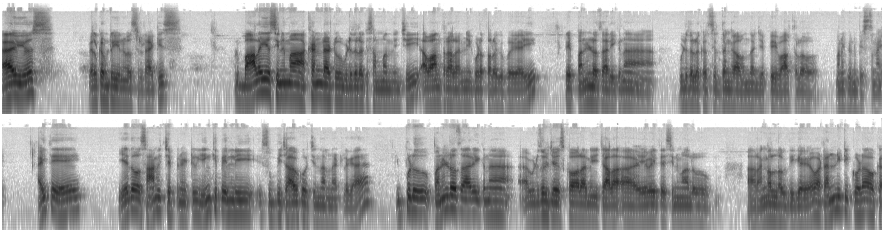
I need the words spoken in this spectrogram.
హాయ్ యూస్ వెల్కమ్ టు యూనివర్సల్ టాకీస్ ఇప్పుడు బాలయ్య సినిమా అఖండ టూ విడుదలకు సంబంధించి అవాంతరాలన్నీ కూడా తొలగిపోయాయి. రేపు పన్నెండో తారీఖున విడుదలకు సిద్ధంగా ఉందని చెప్పి వార్తలు మనకు వినిపిస్తున్నాయి. అయితే ఏదో సామెత చెప్పినట్టు ఎంకి పెళ్ళి సుబ్బి చావుకు వచ్చింది అన్నట్లుగా ఇప్పుడు పన్నెండో తారీఖున విడుదల చేసుకోవాలని చాలా ఏవైతే సినిమాలు రంగంలోకి దిగాయో వాటన్నిటికి కూడా ఒక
